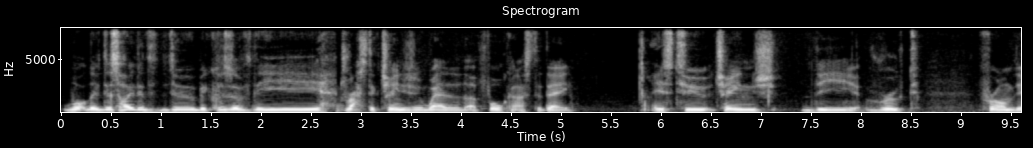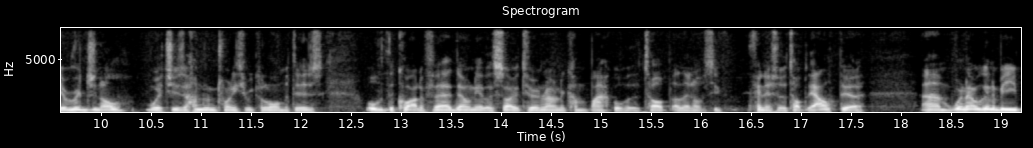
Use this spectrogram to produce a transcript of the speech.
what they've decided to do because of the drastic changes in weather that are forecast today is to change the route from the original, which is 123 kilometers over the Croix de Fer down the other side, turn around and come back over the top, and then obviously finish at the top of the Alpia. Um, we're now going to be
